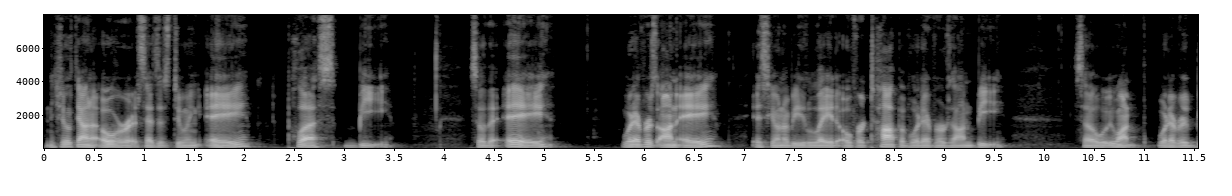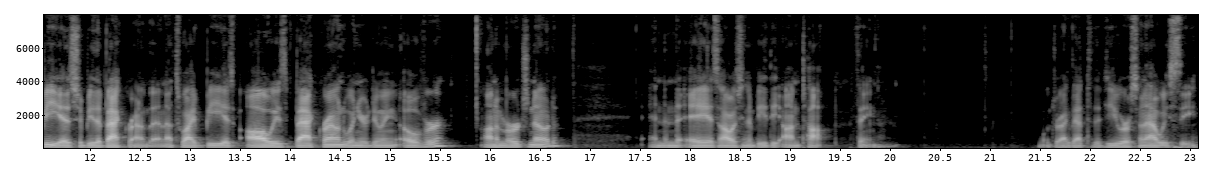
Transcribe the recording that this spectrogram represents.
and if you look down at over, it says it's doing A plus B. So the A whatever's on A is going to be laid over top of whatever's on B. So we want whatever B is should be the background then. That's why B is always background when you're doing over on a merge node. And then the A is always going to be the on top thing. We'll drag that to the viewer. So now we see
